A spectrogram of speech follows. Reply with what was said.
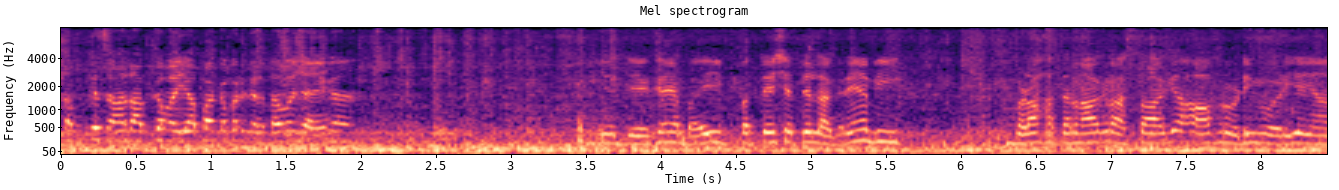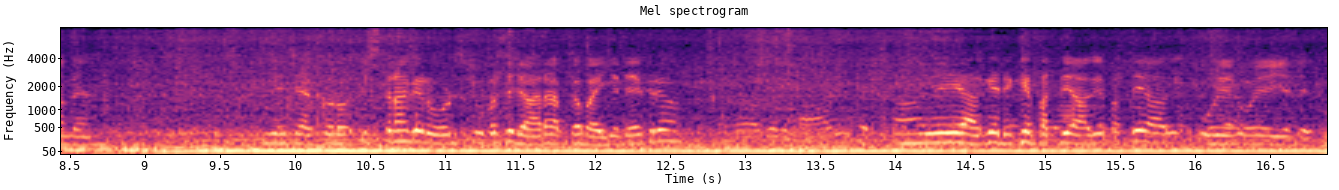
सबके साथ आपका भाई आपा कवर करता हुआ जाएगा। ये देख रहे हैं भाई, पत्ते शत्ते लग रहे हैं अभी। बड़ा खतरनाक रास्ता आ गया ऑफ़ रोडिंग हो रही है यहाँ पे। ये चेक करो, इस तरह के रोड के ऊपर से जा रहा है आपका भाई, ये देख रहे हो? ये आगे देखिए पत्ते आगे पत्ते आगे। ओए ओए, ये देखो,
